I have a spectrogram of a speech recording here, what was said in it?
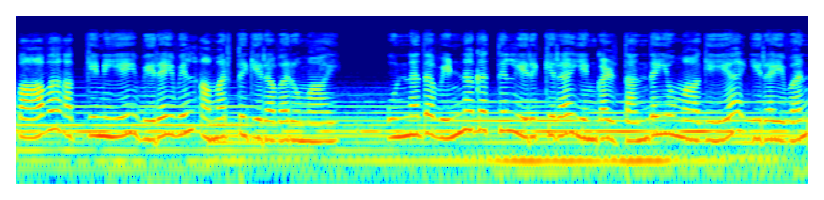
பாவ அக்கினியை விரைவில் அமர்த்துகிறவருமாய். உன்னத விண்ணகத்தில் இருக்கிற எங்கள் தந்தையுமாகிய இறைவன்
